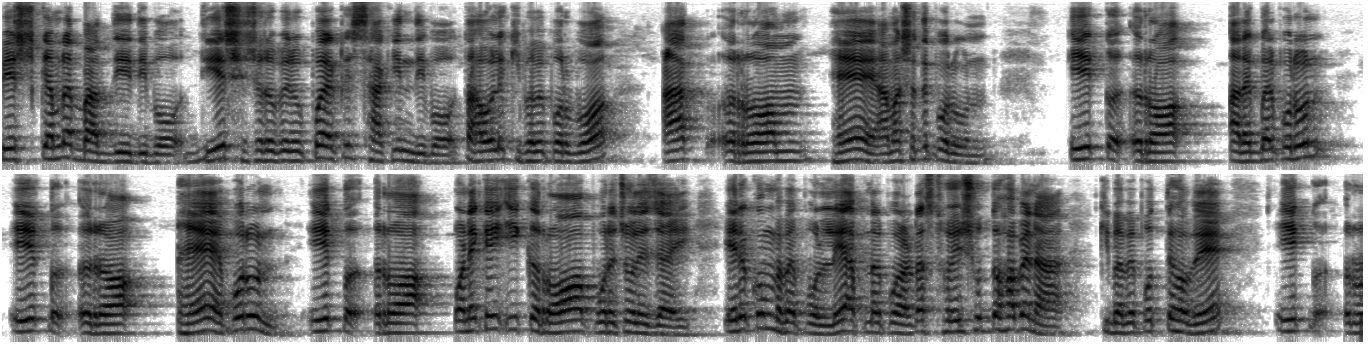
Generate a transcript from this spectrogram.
পেস্টকে আমরা বাদ দিয়ে দিব। দিয়ে শেষ হরফের উপর একটি সাকিন দিব। তাহলে কীভাবে পড়ব? আক রম। হ্যাঁ আমার সাথে পড়ুন। এক র। আরেকবার পড়ুন। এক র। হ্যাঁ পড়ুন। এক র। অনেকেই ইক র পড়ে চলে যায়। এরকমভাবে পড়লে আপনার পড়াটা সহি শুদ্ধ হবে না। কীভাবে পড়তে হবে? এক র।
